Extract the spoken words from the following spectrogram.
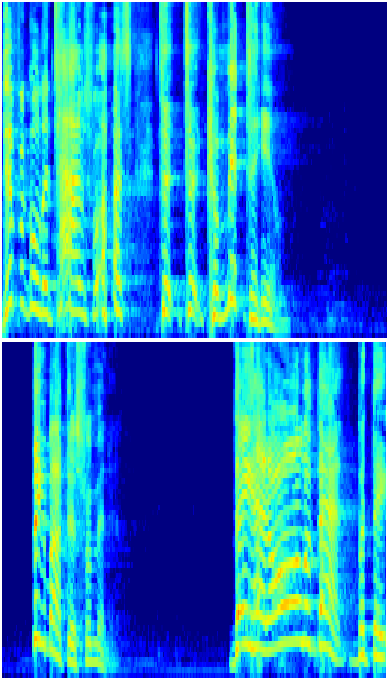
difficult at times for us to, to commit to Him. Think about this for a minute. They had all of that, but they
